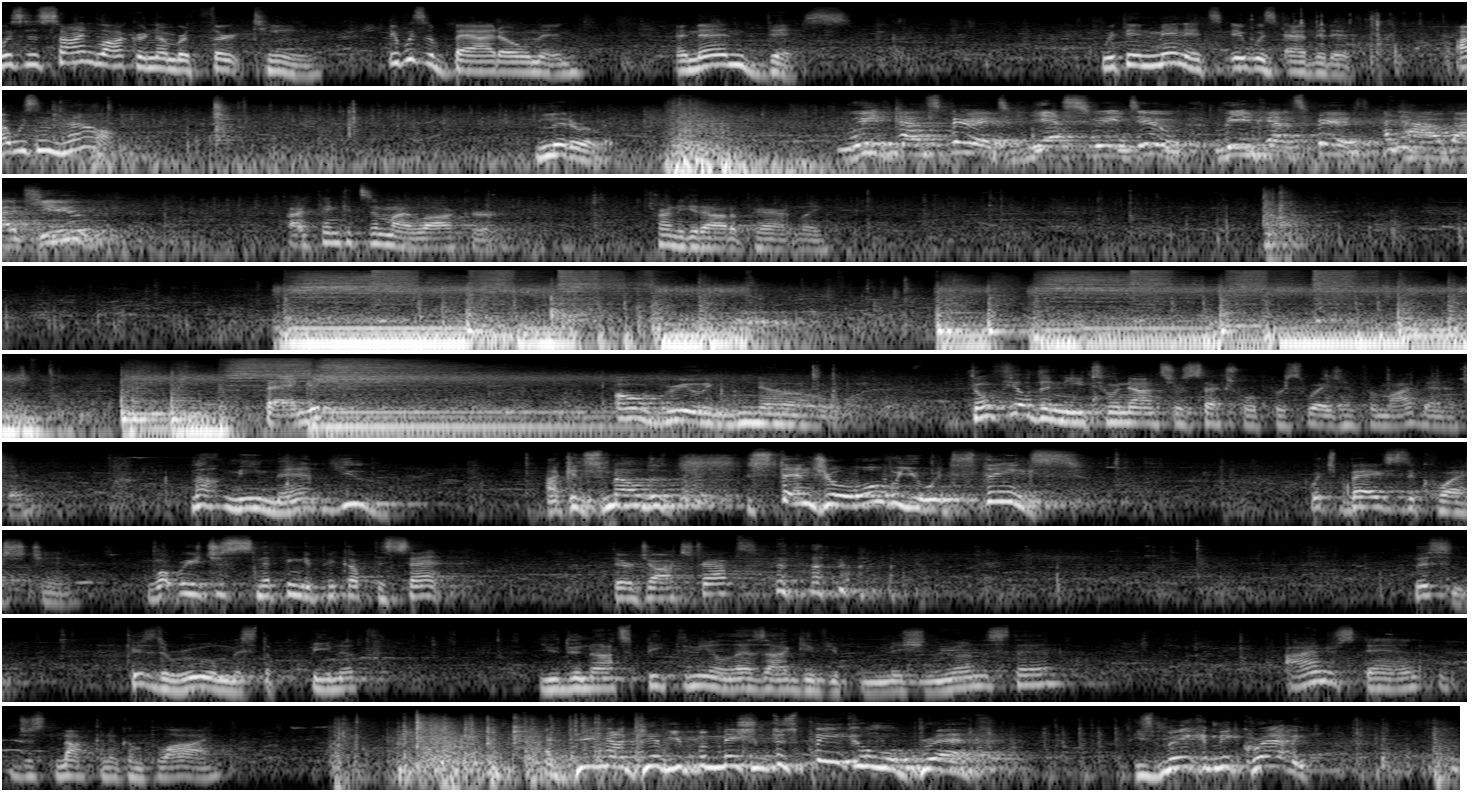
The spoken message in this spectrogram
Was assigned locker number 13. It was a bad omen. And then this. Within minutes, it was evident. I was in hell. Literally. We've got spirit. Yes, we do. We've got spirit. And how about you? I think it's in my locker. Trying to get out, apparently. Really? No. Don't feel the need to announce your sexual persuasion for my benefit. Not me, man. You. I can smell the stench all over you. It stinks. Which begs the question what were you just sniffing to pick up the scent? Their jock straps? Listen, here's the rule, Mr. Peanut. You do not speak to me unless I give you permission. You understand? I understand. I'm just not gonna comply. I did not give you permission to speak, homo brat. He's making me crabby.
